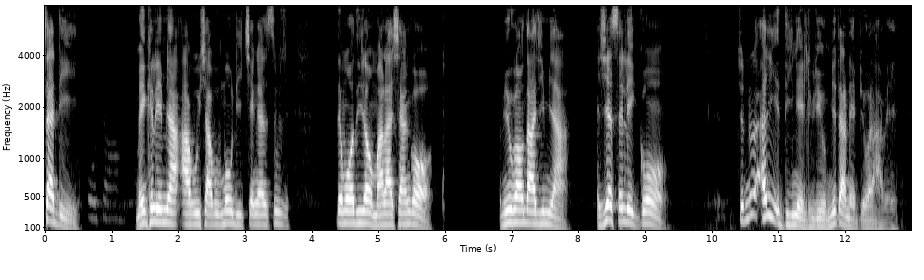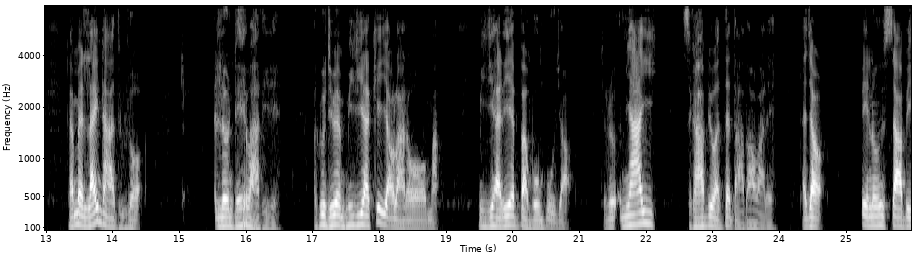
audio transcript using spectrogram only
ဆက်ဒီမိန်းကလေးများအာဘူးရှာဘူးမုံဒီချင်းကန်စုတင်မော်ဒီတော့မာလာရှန်ကော အမျိုးကောင်းသားကြီးများအရက်ဆက်လိတ်ကွန်းကျွန်တော်အဲ့ဒီအတီးနဲ့လူတွေကိုမေတ္တာနဲ့ပြောတာပဲဒါပေမဲ့လိုက်နာသူတော့အလွန်တဲပါသေးတယ်အခုဒီဘက်မီဒီယာခေတ်ရောက်လာတော့မှမီဒီယာတွေရဲ့ပံ့ပိုးမှုကြောင့်ကျွန်တော်တို့အများကြီးစကားပြောတာတက်တာသွားပါတယ်ဒါကြောင့်ပင်လုံးစာပေ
